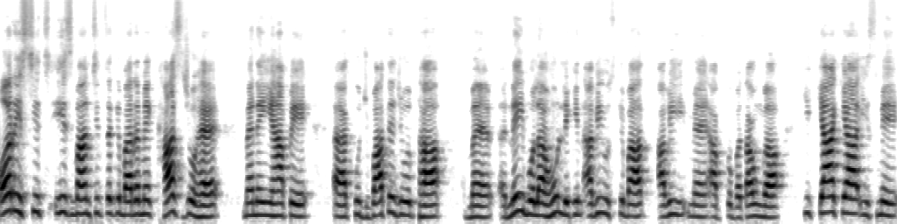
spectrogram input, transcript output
और इस चीज़ इस मानचित्र के बारे में खास जो है मैंने यहाँ पे आ, कुछ बातें जो था मैं नहीं बोला हूँ लेकिन अभी उसके बाद अभी मैं आपको बताऊँगा कि क्या क्या इसमें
